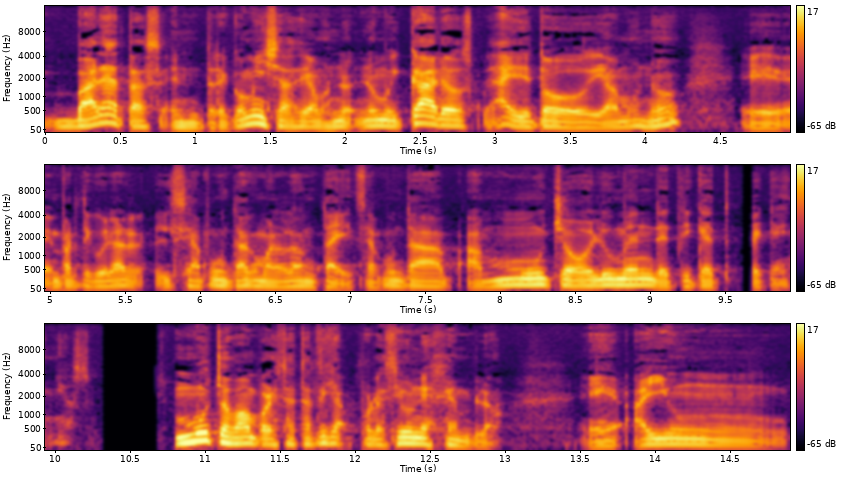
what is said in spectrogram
baratas, entre comillas, digamos, no, muy caros, hay de todo, digamos, ¿no? Eh, en particular se apunta como al long tail, se apunta a mucho volumen de tickets pequeños. Muchos van por esta estrategia. Por decir un ejemplo, eh, hay un,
